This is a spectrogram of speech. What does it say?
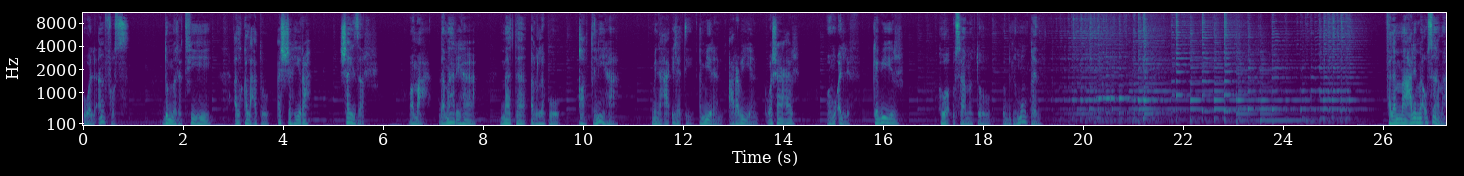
والأنفس. دمرت فيه القلعة الشهيرة شيزر ومع دمارها مات أغلب قاطنيها. من عائلة أمير عربي وشاعر ومؤلف كبير هو أسامة بن منقذ. فلما علم أسامة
